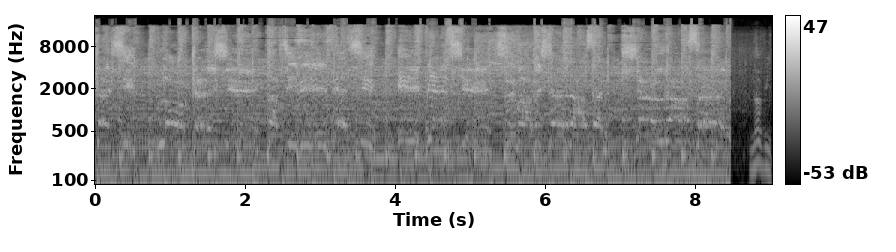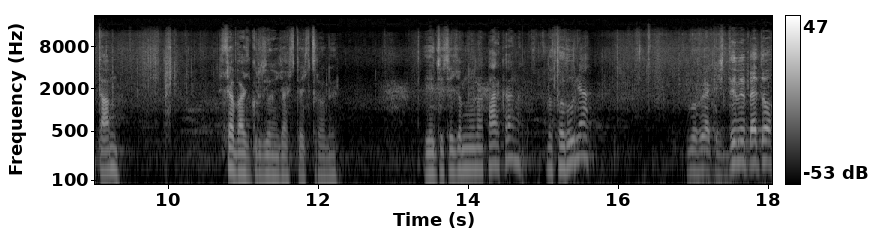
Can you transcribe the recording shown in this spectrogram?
Blokesi, blokesi Prawdziwi pierwsi i pierwsi Trzymamy się razem, się razem No witam. Sebaś Grudziądza z tej strony. Jedziecie ze mną na parkran? Do Torunia? Może jakieś dymy będą?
